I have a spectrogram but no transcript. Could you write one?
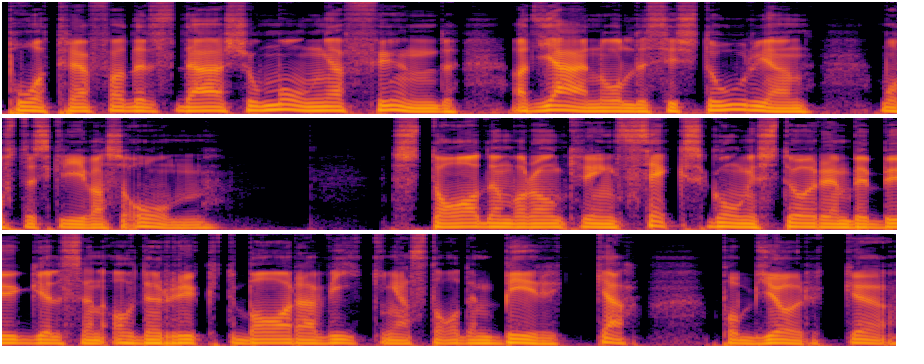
påträffades där så många fynd att järnåldershistorien måste skrivas om. Staden var omkring sex gånger större än bebyggelsen av den ryktbara vikingastaden Birka på Björkö.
